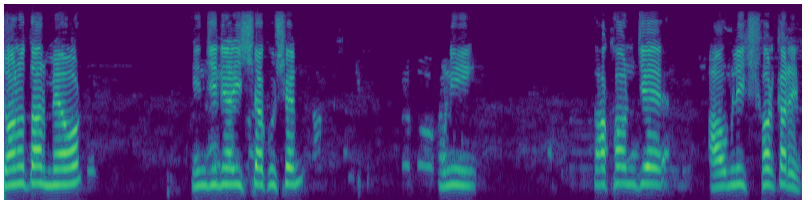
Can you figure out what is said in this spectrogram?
জনতার মেয়র, ইঞ্জিনিয়ার ইশাক হোসেন, উনি তখন যে আওয়ামী লীগ সরকারের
